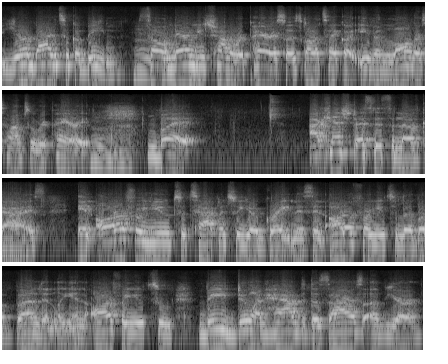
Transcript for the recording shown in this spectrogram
Your body took a beating. Mm-hmm. So now you're trying to repair it, so it's going to take an even longer time to repair it. Mm-hmm. But I can't stress this enough, guys. In order for you to tap into your greatness, in order for you to live abundantly, in order for you to be, do, and have the desires of your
